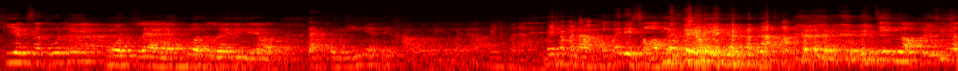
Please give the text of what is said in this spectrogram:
เคียนสพุทธนี่หมดแรงหมดเลยทีเดียว แต่คนนี้เนี่ยได้ข่าวว่าไม่ธรรมดาไม่ธรรมดาไม่ธรรมดาเขาไม่ได้ซ้อมเลยไม่จริงหรอกไม่เชื่อ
